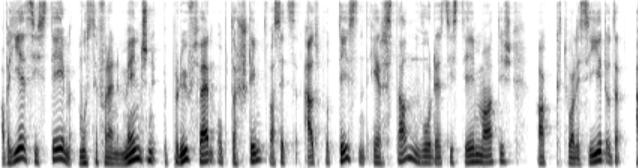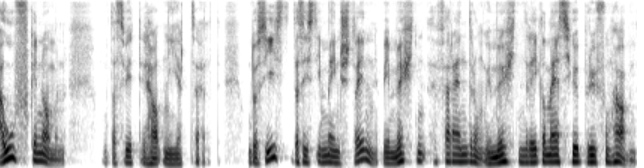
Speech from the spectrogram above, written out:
Aber jedes System musste von einem Menschen überprüft werden, ob das stimmt, was jetzt der Output ist. Und erst dann wurde es systematisch aktualisiert oder aufgenommen. Und das wird dir halt nie erzählt. Und du siehst, das ist im Mensch drin. Wir möchten Veränderung, wir möchten regelmäßige Überprüfung haben,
